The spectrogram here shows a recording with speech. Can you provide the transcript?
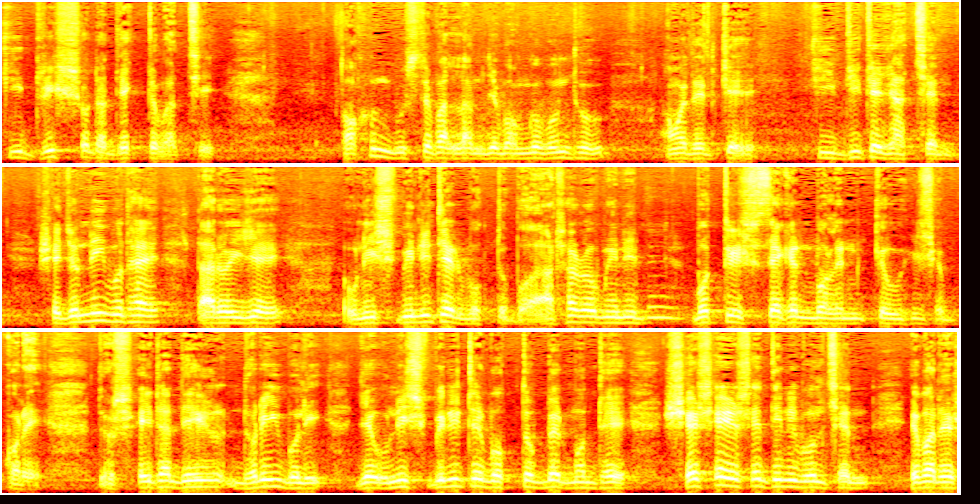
কি দৃশ্যটা দেখতে পাচ্ছি। তখন বুঝতে পারলাম যে বঙ্গবন্ধু আমাদেরকে কি দিতে যাচ্ছেন। সেজন্যই বোধহয় তার ওই যে উনিশ মিনিটের বক্তব্য আঠারো মিনিট বত্রিশ সেকেন্ড বলেন কেউ হিসেব করে। তো সেইটা দিয়ে ধরেই বলি যে উনিশ মিনিটের বক্তব্যের মধ্যে শেষে এসে তিনি বলছেন এবারের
